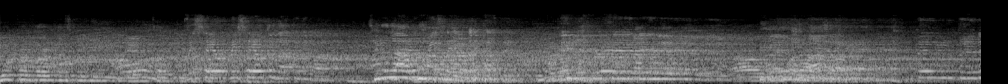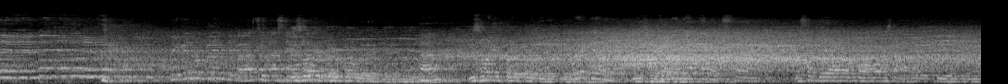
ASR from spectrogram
yung performance ko ni Ken sa May sayaw, may sayaw to dati, di ba? Sino nga May abutan sayaw to dati. May ganun ba yun, di ba? Sinasayaw. Gusto ko i-perform ulit yun. Ha? Gusto ko i-perform ulit yun. Pwede. Gusto ko. Gawin natin next time. Basta bayaran mo ako sa akin yung tiyo mo.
